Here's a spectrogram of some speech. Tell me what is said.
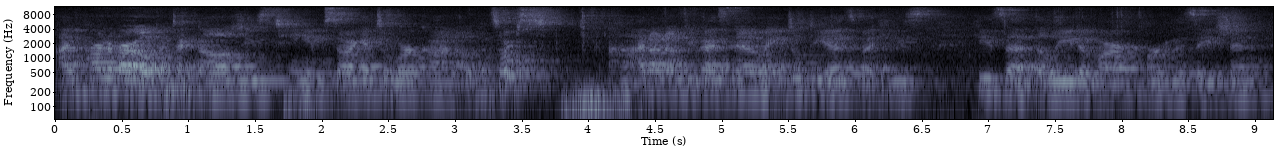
I'm part of our open technologies team, so I get to work on open source. Uh, I don't know if you guys know Angel Diaz, but he's, he's uh, the lead of our organization.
